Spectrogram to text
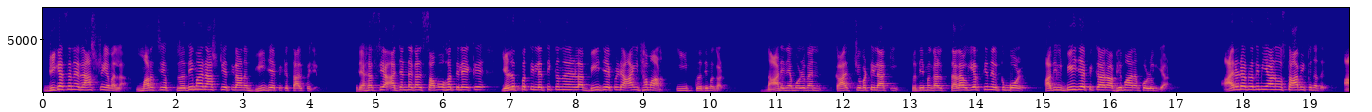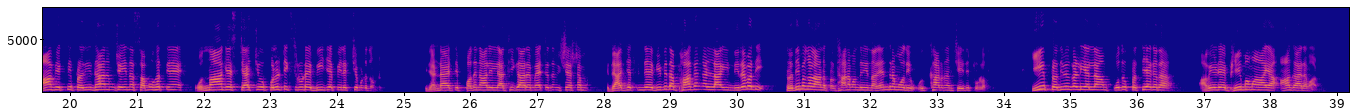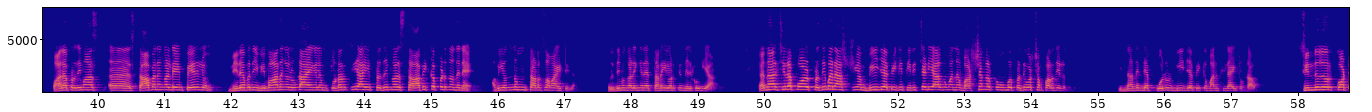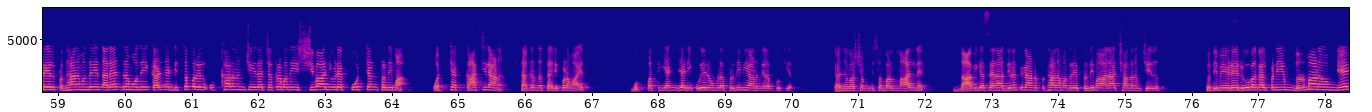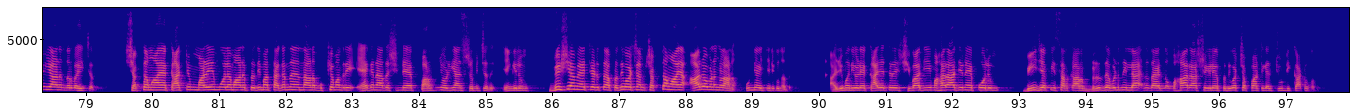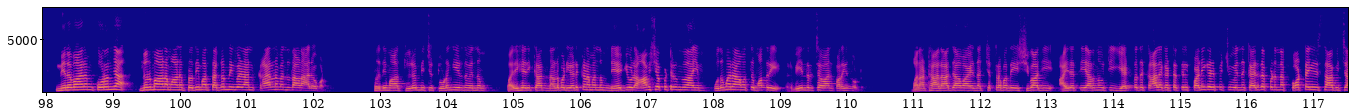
വികസന രാഷ്ട്രീയമല്ല മറിച്ച് പ്രതിമ രാഷ്ട്രീയത്തിലാണ് ബി ജെ പിക്ക് താല്പര്യം. രഹസ്യ അജണ്ടകൾ സമൂഹത്തിലേക്ക് എളുപ്പത്തിൽ എത്തിക്കുന്നതിനുള്ള ബി ജെ പിയുടെ ആയുധമാണ് ഈ പ്രതിമകൾ. നാടിനെ മുഴുവൻ കാൽ ചുവട്ടിലാക്കി പ്രതിമകൾ തല ഉയർത്തി നിൽക്കുമ്പോൾ അതിൽ ബി ജെ പിക്കാർ അഭിമാനം കൊള്ളുകയാണ്. ആരുടെ പ്രതിമയാണോ സ്ഥാപിക്കുന്നത്? ആ വ്യക്തി പ്രതിദാനം ചെയ്യുന്ന സമൂഹത്തിനെ ഒന്നാകെ സ്റ്റാച്യു ഓഫ് പൊളിറ്റിക്സിലൂടെ ബി ജെ പി ലക്ഷ്യമിടുന്നുണ്ട്. രണ്ടായിരത്തി പതിനാലിൽ അധികാരമേറ്റതിനു ശേഷം രാജ്യത്തിന്റെ വിവിധ ഭാഗങ്ങളിലായി നിരവധി പ്രതിമകളാണ് പ്രധാനമന്ത്രി നരേന്ദ്രമോദി ഉദ്ഘാടനം ചെയ്തിട്ടുള്ളത്. ഈ പ്രതിമകളുടെയെല്ലാം പൊതു പ്രത്യേകത അവയുടെ ഭീമമായ ആകാരമാണ്. പല പ്രതിമാ സ്ഥാപനങ്ങളുടെയും പേരിലും നിരവധി വിവാദങ്ങൾ ഉണ്ടായെങ്കിലും തുടർച്ചയായി പ്രതിമകൾ സ്ഥാപിക്കപ്പെടുന്നതിന് അവയൊന്നും തടസ്സമായിട്ടില്ല. പ്രതിമകൾ ഇങ്ങനെ തറയുയർത്തി നിൽക്കുകയാണ്. എന്നാൽ ചിലപ്പോൾ പ്രതിമ രാഷ്ട്രീയം ബി ജെ പിക്ക് തിരിച്ചടിയാകുമെന്ന് വർഷങ്ങൾക്ക് മുമ്പ് പ്രതിപക്ഷം പറഞ്ഞിരുന്നു. ഇന്ന് അതിന്റെ പൊരുൾ ബി ജെ പിക്ക് മനസ്സിലായിട്ടുണ്ടാവും സിന്ധുദൂർ കോട്ടയിൽ പ്രധാനമന്ത്രി നരേന്ദ്രമോദി കഴിഞ്ഞ ഡിസംബറിൽ ഉദ്ഘാടനം ചെയ്ത ഛത്രപതി ശിവാജിയുടെ കൂറ്റൻ പ്രതിമ ഒറ്റ കാറ്റിലാണ് തകർന്ന് തരിപ്പണമായത്. മുപ്പത്തിയഞ്ചടി ഉയരമുള്ള പ്രതിമയാണ് നിലംപൊത്തിയത്. കഴിഞ്ഞ വർഷം ഡിസംബർ നാലിന് നാവികസേനാ ദിനത്തിലാണ് പ്രധാനമന്ത്രി പ്രതിമ അനാച്ഛാദനം ചെയ്തത്. പ്രതിമയുടെ രൂപകൽപ്പനയും നിർമ്മാണവും നേവിയാണ് നിർവഹിച്ചത്. ശക്തമായ കാറ്റും മഴയും മൂലമാണ് പ്രതിമ തകർന്നതെന്നാണ് മുഖ്യമന്ത്രി ഏകനാഥ ഷിൻഡെ പറഞ്ഞൊഴിയാൻ ശ്രമിച്ചത്. എങ്കിലും വിഷയം ഏറ്റെടുത്ത പ്രതിപക്ഷം ശക്തമായ ആരോപണങ്ങളാണ് ഉന്നയിച്ചിരിക്കുന്നത്. അഴിമതിയുടെ കാര്യത്തിൽ ശിവാജി മഹാരാജിനെ പോലും ബി ജെ പി സർക്കാർ വെറുതെ വിടുന്നില്ല എന്നതായിരുന്നു മഹാരാഷ്ട്രയിലെ പ്രതിപക്ഷ പാർട്ടികൾ ചൂണ്ടിക്കാട്ടുന്നത്. നിലവാരം കുറഞ്ഞ നിർമ്മാണമാണ് പ്രതിമ തകർന്നു വീഴാൻ കാരണമെന്നതാണ് ആരോപണം. പ്രതിമ തുരമ്പിച്ചു തുടങ്ങിയിരുന്നുവെന്നും പരിഹരിക്കാൻ നടപടിയെടുക്കണമെന്നും നേവിയോട് ആവശ്യപ്പെട്ടിരുന്നതായും പൊതുമരാമത്ത് മന്ത്രി രവീന്ദ്ര ചവാൻ പറയുന്നുണ്ട്. മറാഠ രാജാവായിരുന്ന ഛത്രപതി ശിവാജി ആയിരത്തി അറുന്നൂറ്റി എൺപത് കാലഘട്ടത്തിൽ പണി കഴിപ്പിച്ചു എന്ന് കരുതപ്പെടുന്ന കോട്ടയിൽ സ്ഥാപിച്ച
